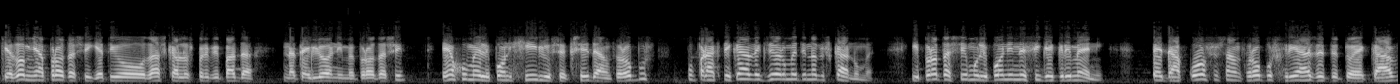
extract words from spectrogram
Και εδώ μια πρόταση, γιατί ο δάσκαλος πρέπει πάντα να τελειώνει με πρόταση. Έχουμε λοιπόν 1060 ανθρώπους που πρακτικά δεν ξέρουμε τι να τους κάνουμε. Η πρότασή μου λοιπόν είναι συγκεκριμένη. 500 ανθρώπους χρειάζεται το ΕΚΑΒ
